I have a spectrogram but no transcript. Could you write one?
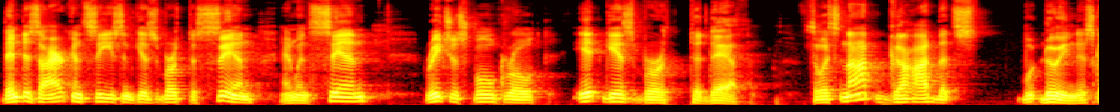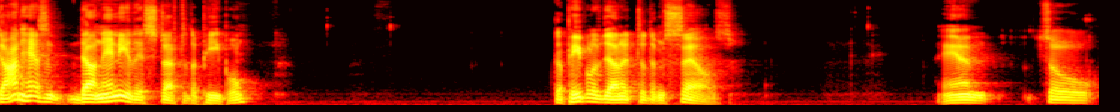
Then desire conceives and gives birth to sin, and when sin reaches full growth, it gives birth to death. So it's not God that's doing this. God hasn't done any of this stuff to the people. The people have done it to themselves. And so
